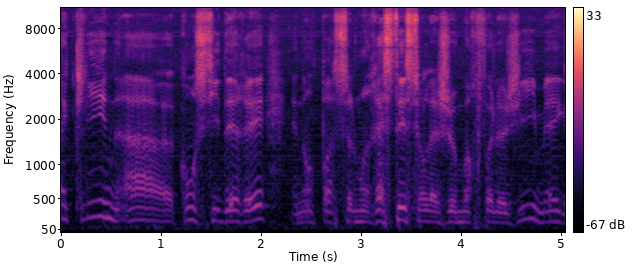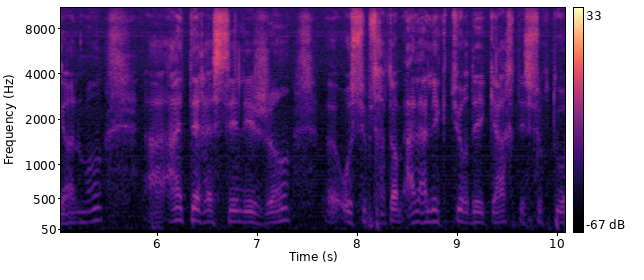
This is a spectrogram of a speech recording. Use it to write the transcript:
incline à considérer, et non pas seulement rester sur la géomorphologie, mais également à intéresser les gens euh, au substratum, à la lecture des cartes et surtout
